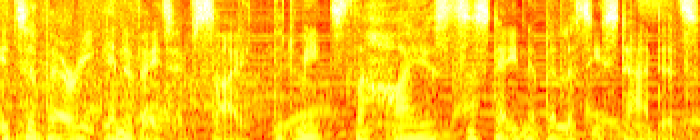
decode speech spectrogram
It's a very innovative site that meets the highest sustainability standards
